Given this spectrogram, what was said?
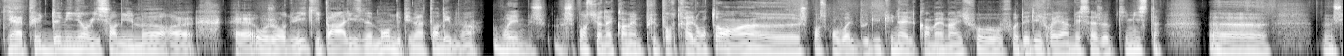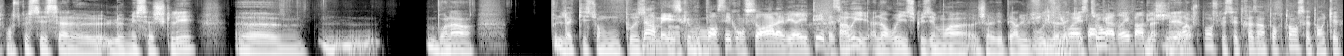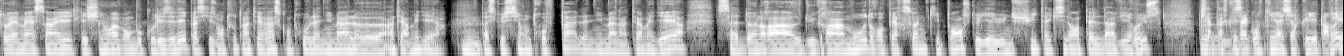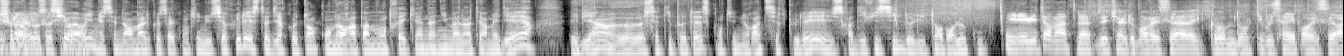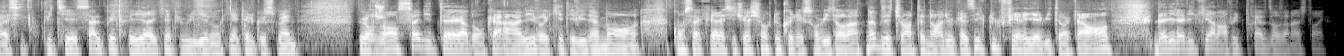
Il y a plus de 2 800 000 morts euh, euh, aujourd'hui qui paralysent le monde depuis maintenant des mois. Oui, je, pense qu'il y en a quand même plus pour très longtemps. Hein. Euh, je pense qu'on voit le bout du tunnel quand même. Hein. Il faut, délivrer un message optimiste. je pense que c'est ça le, message clé. voilà la question que vous posez. Non, mais est-ce que vous pensez qu'on saura la vérité? Ah oui, alors oui, excusez-moi, j'avais perdu le fil de la question. encadrés par des bah, Chinois? alors je pense que c'est très important cette enquête OMS hein, et que les Chinois vont beaucoup les aider parce qu'ils ont tout intérêt à ce qu'on trouve l'animal euh, intermédiaire. Hmm. Parce que si on ne trouve pas l'animal intermédiaire, ça donnera euh, du grain à moudre aux personnes qui pensent qu'il y a eu une fuite accidentelle d'un virus. Ça, parce que ça continue à circuler partout sur les bah réseaux sociaux. Bah hein. Oui, mais c'est normal que ça continue de circuler. C'est-à-dire que tant qu'on n'aura pas montré qu'il y a un animal intermédiaire, eh bien, euh, cette hypothèse continuera de circuler et il sera difficile de lui le coup. Il est 8h29, vous étiez avec le professeur Eric Combe, donc qui vous le savez, professeur à la Pitié Salpêtrière et qui a publié donc il y a quelques semaines Urgence sanitaire, donc un livre qui est évidemment consacré à la situation que nous connaissons. 8h29, vous êtes sur l'antenne de Radio Classique, Luc Ferry à 8h40, David Aviquier à la revue de presse dans un instant.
